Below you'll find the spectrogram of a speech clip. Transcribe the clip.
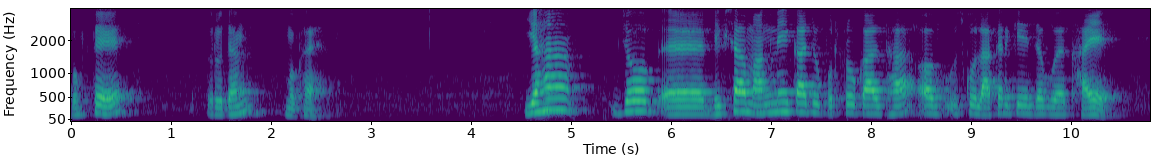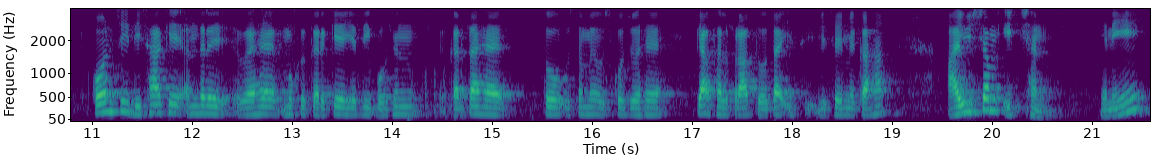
भुक्ते रुदंग मुख। है यहाँ जो भिक्षा मांगने का जो प्रोटोकॉल था और उसको ला करके जब वह खाए, कौन सी दिशा के अंदर वह मुख करके यदि भोजन करता है तो उस समय उसको जो है, क्या फल प्राप्त होता है, इस विषय में कहा, आयुष्यम इच्छन। यानी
